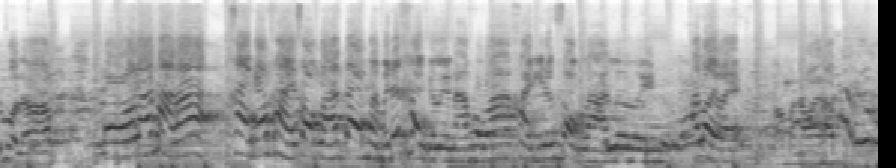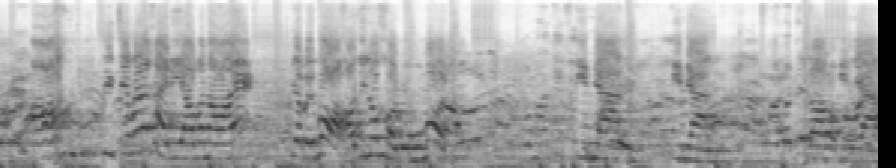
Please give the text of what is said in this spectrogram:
จะหมดแล้วครับโอ้ร้านหม่าล่าแข่งกันขายสองร้านแต่เหมือนไม่ได้แข่งกันเลยนะ เพราะว่าขายดีทั้งสองร้านเลย อร่อยไหมเอามาน้อยครับ อ๋อจริงๆไม่ได้ขายดีเอามาน้อย อย่าไปบอกเขาที่ลูกเขารู้หมด กินยังกินยังลองกินยัง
